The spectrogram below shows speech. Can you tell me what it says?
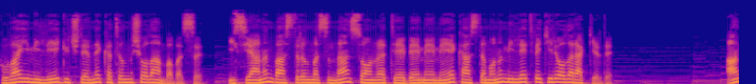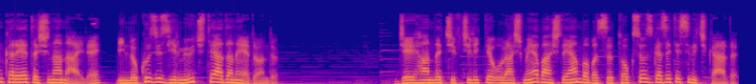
Kuvayi Milliye güçlerine katılmış olan babası, isyanın bastırılmasından sonra TBMM'ye Kastamonu milletvekili olarak girdi. Ankara'ya taşınan aile, 1923'te Adana'ya döndü. Ceyhan'da çiftçilikle uğraşmaya başlayan babası Toksöz gazetesini çıkardı.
